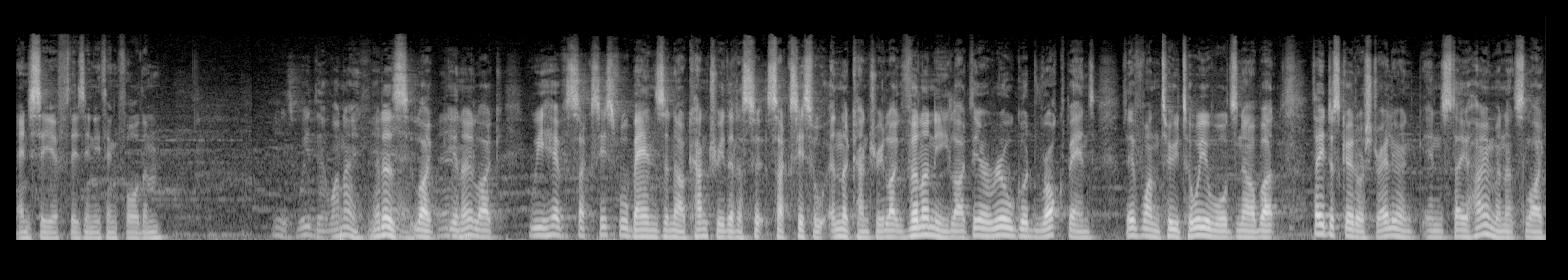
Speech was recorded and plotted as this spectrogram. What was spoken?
and see if there's anything for them. Yeah, it's weird that one, eh? it is Yeah, like yeah. you know, like we have successful bands in our country that are su- successful in the country, like Villainy. Like they're a real good rock band. They've won two TUI awards now, but they just go to Australia and, and stay home, and it's like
